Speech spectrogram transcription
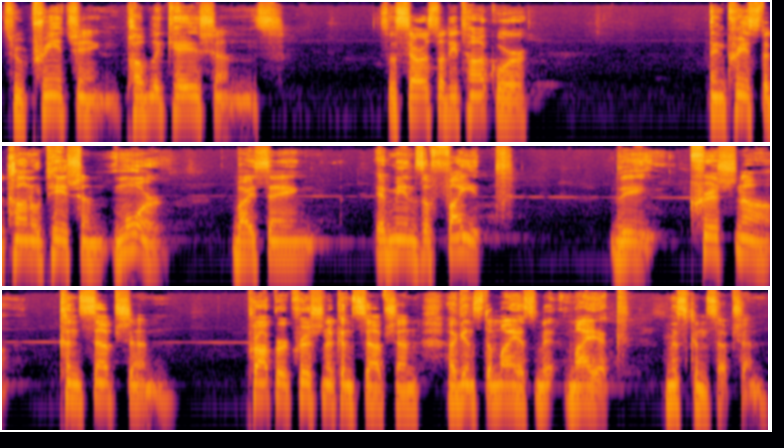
through preaching, publications, So Saraswati Thakur increased the connotation more by saying it means a fight. The Krishna conception, proper Krishna conception against the Mayic misconception.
